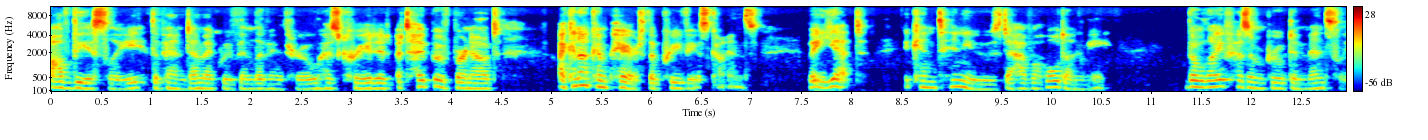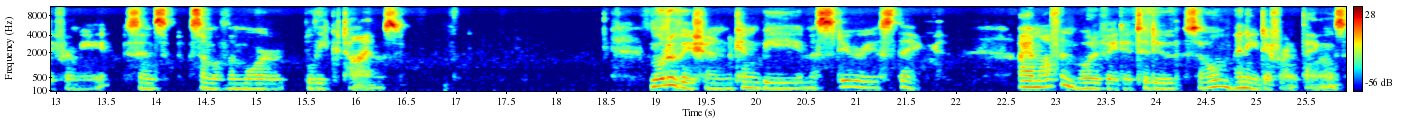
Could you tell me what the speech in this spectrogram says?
Obviously, the pandemic we've been living through has created a type of burnout I cannot compare to the previous kinds, but yet it continues to have a hold on me, though life has improved immensely for me since some of the more bleak times. Motivation can be a mysterious thing. I am often motivated to do so many different things,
